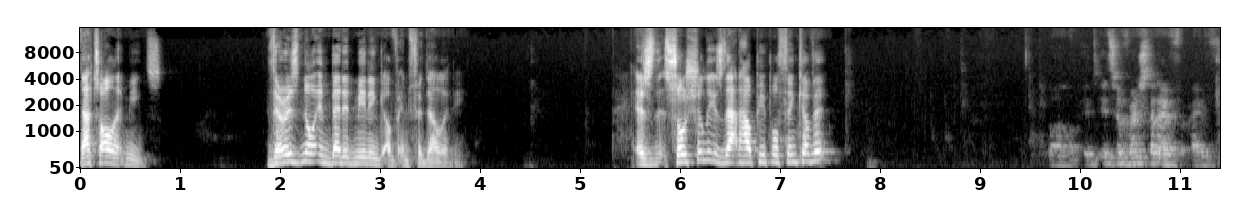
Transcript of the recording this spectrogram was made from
That's all it means. There is no embedded meaning of infidelity. Is socially is that how people think of it? It's, it's a verse that I've, I've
